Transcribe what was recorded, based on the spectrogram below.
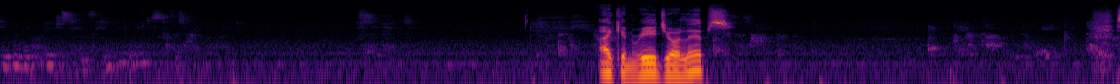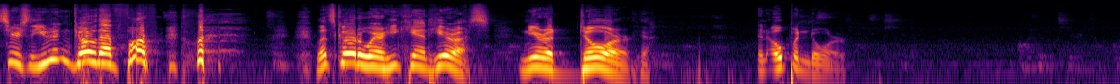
human minority just conveniently discovers hyperlight. Flip it. I can read your lips. seriously, you didn't go that far. Let's go to where he can't hear us, near a door, Yeah. an open door. Or the material or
